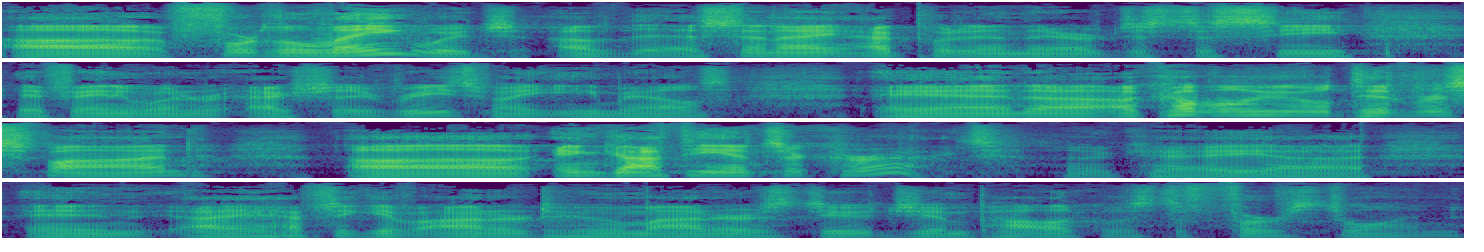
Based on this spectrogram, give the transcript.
uh, for the language of this. And I, I, put in there just to see if anyone actually reads my emails. And uh, a couple of people did respond uh, and got the answer correct. Okay. Uh, and I have to give honor to whom honor is due. Jim Pollock was the first one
